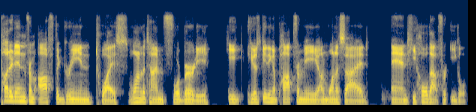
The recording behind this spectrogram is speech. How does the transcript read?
putted in from off the green twice. One of the time for birdie. He he was getting a pop from me on one aside and he hold out for eagle.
